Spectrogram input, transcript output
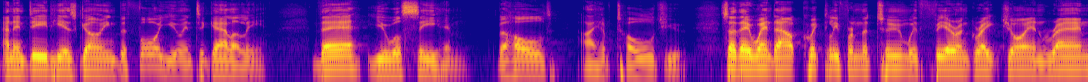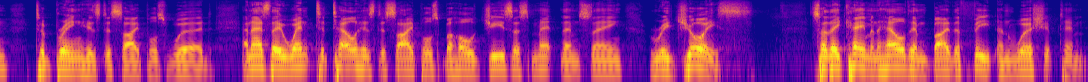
and indeed he is going before you into Galilee. There you will see him. Behold, I have told you. So they went out quickly from the tomb with fear and great joy and ran to bring his disciples word. And as they went to tell his disciples, behold, Jesus met them, saying, Rejoice. So they came and held him by the feet and worshipped him.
